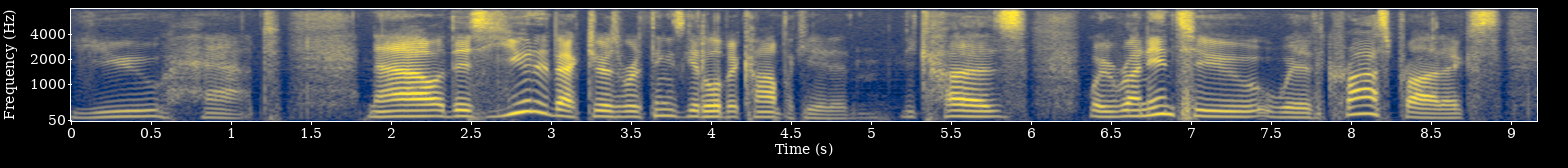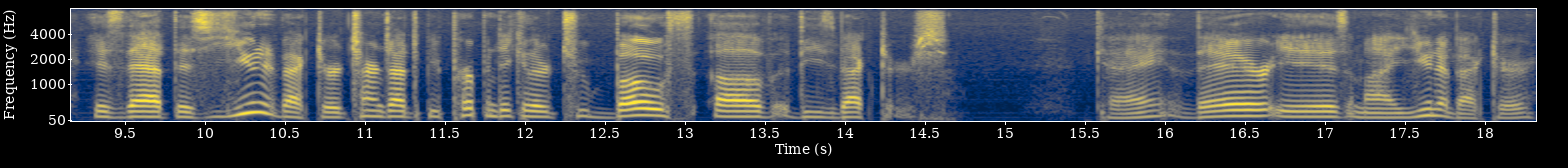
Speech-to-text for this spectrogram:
u hat. Now, this unit vector is where things get a little bit complicated because what we run into with cross products is that this unit vector turns out to be perpendicular to both of these vectors. Okay, there is my unit vector.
